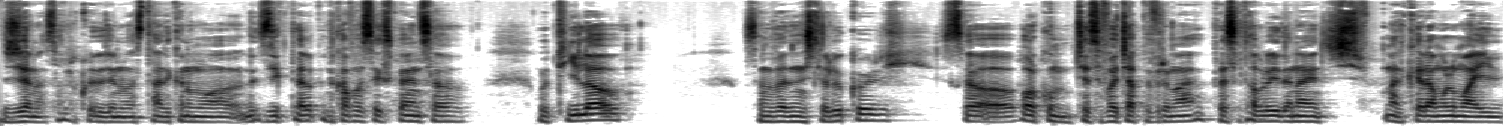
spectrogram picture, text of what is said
genul sau lucruri de genul ăsta, adică nu mă dezic de el, pentru că a fost o experiență utilă, să înveți niște lucruri, să, oricum, ce se făcea pe vremea aia, presa tabloid de aici, adică era mult mai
